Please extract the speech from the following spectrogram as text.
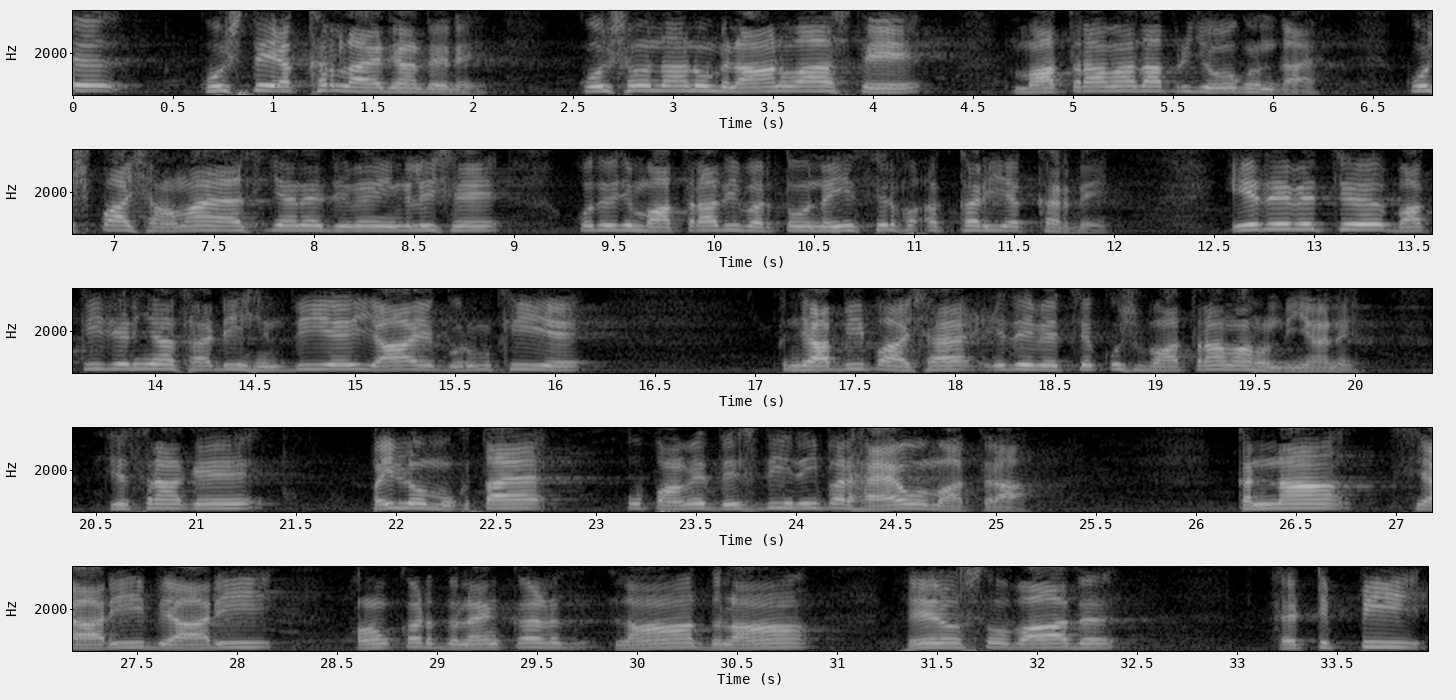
ਕੁਝ ਤੇ ਅੱਖਰ ਲਾਏ ਜਾਂਦੇ ਨੇ। ਕੁਝ ਉਹਨਾਂ ਨੂੰ ਮਿਲਾਉਣ ਵਾਸਤੇ ਮਾਤਰਾਵਾਂ ਦਾ ਪ੍ਰਯੋਗ ਹੁੰਦਾ ਹੈ। ਕੁਝ ਭਾਸ਼ਾਵਾਂ ਐਸੀਆਂ ਨੇ ਜਿਵੇਂ ਇੰਗਲਿਸ਼ ਹੈ ਉਹਦੇ ਵਿੱਚ ਮਾਤਰਾ ਦੀ ਵਰਤੋਂ ਨਹੀਂ, ਸਿਰਫ ਅੱਖਰ ਹੀ ਅੱਖਰ ਨੇ। ਇਹਦੇ ਵਿੱਚ ਬਾਕੀ ਜਿਹੜੀਆਂ ਸਾਡੀ ਹਿੰਦੀ ਹੈ ਜਾਂ ਇਹ ਗੁਰਮੁਖੀ ਹੈ ਪੰਜਾਬੀ ਭਾਸ਼ਾ ਹੈ ਇਹਦੇ ਵਿੱਚ ਕੁਝ ਮਾਤਰਾਵਾਂ ਹੁੰਦੀਆਂ ਨੇ। ਜਿਸ ਤਰ੍ਹਾਂ ਕਿ ਪਹਿਲੋਂ ਮੁਕਤਾ ਹੈ ਉਹ ਭਾਵੇਂ ਦਿਸਦੀ ਨਹੀਂ, ਪਰ ਹੈ ਉਹ ਮਾਤਰਾ। ਕੰਨਾ, ਸਿਆਰੀ, ਬਿਆਰੀ, ਔਂਕੜ, ਦੁਲੈਂਕੜ, ਲਾਂ, ਦੁਲਾਂ, ਫਿਰ ਉਸ ਤੋਂ ਬਾਅਦ ਟਿੱਪੀ।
